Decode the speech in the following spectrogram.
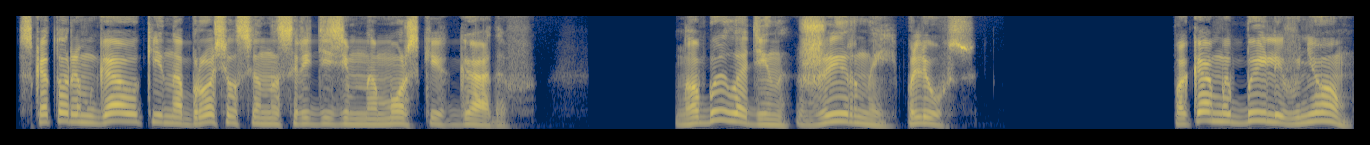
с которым Гауки набросился на средиземноморских гадов. Но был один жирный плюс. Пока мы были в нем,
